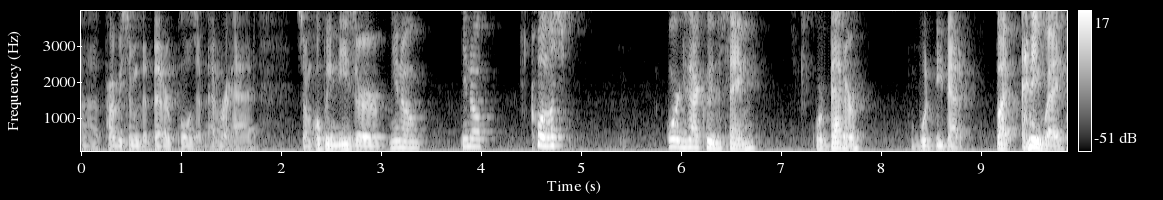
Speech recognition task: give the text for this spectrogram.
Uh, probably some of the better pulls I've ever had. So I'm hoping these are, you know, you know, close, or exactly the same, or better, would be better. But anyway,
